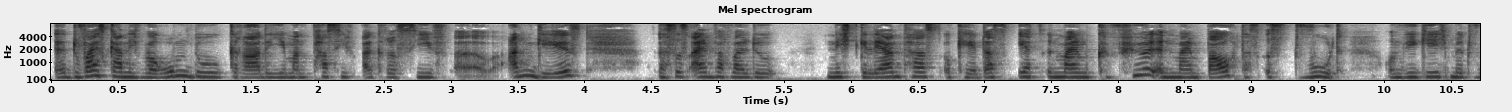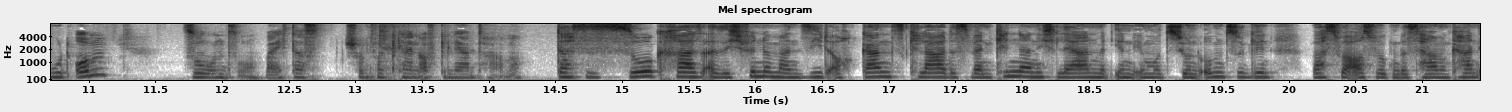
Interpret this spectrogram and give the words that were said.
äh, du weißt gar nicht, warum du gerade jemand passiv-aggressiv äh, angehst. Das ist einfach, weil du nicht gelernt hast, okay, das jetzt in meinem Gefühl, in meinem Bauch, das ist Wut. Und wie gehe ich mit Wut um? So und so, weil ich das schon von klein auf gelernt habe. Das ist so krass. Also ich finde, man sieht auch ganz klar, dass wenn Kinder nicht lernen, mit ihren Emotionen umzugehen, was für Auswirkungen das haben kann.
